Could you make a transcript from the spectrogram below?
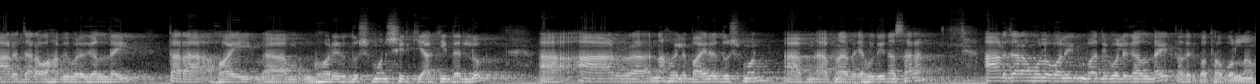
আর যারা ওহাবি বলে গেল দেয় তারা হয় ঘরের দুশ্মন সিরকি আকিদের লোক। আর না হইলে বাইরের দুশ্মন আপনার ইহুদিন সারা আর যারা মৌলবাদী বলে গাল দেয় তাদের কথা বললাম।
